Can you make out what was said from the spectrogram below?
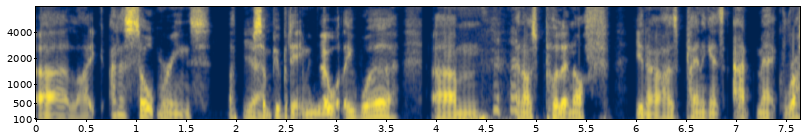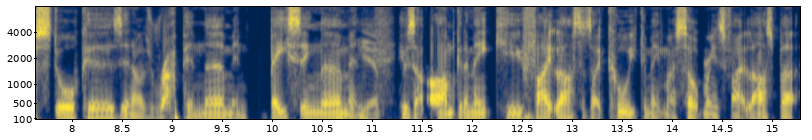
uh, like I had Assault Marines. Uh, yeah. Some people didn't even know what they were, um, and I was pulling off. You know, I was playing against AdMech Rust Stalkers, and I was wrapping them in basing them. And yep. he was like, "Oh, I'm going to make you fight last." I was like, "Cool, you can make my assault marines fight last, but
